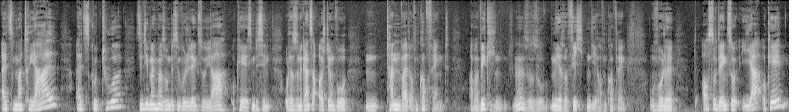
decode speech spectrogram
Als Material, als Skulptur sind die manchmal so ein bisschen, wo du denkst, so ja, okay, ist ein bisschen, oder so eine ganze Ausstellung, wo ein Tannenwald auf dem Kopf hängt. Aber wirklich, ne, so, so mehrere Fichten, die auf dem Kopf hängen. Und wo du auch so denkst, so ja, okay,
